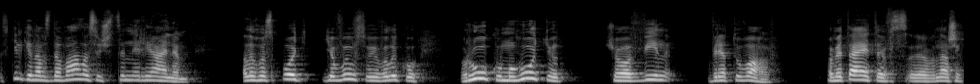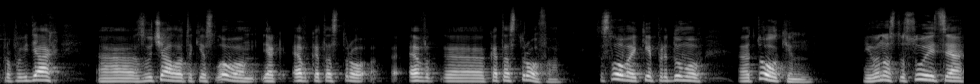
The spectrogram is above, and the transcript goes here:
скільки нам здавалося, що це нереально. Але Господь явив свою велику руку, могутню, що Він врятував. Пам'ятаєте, в наших проповідях е, звучало таке слово, як евкатастрофа. Це слово, яке придумав е, Толкін. І воно стосується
